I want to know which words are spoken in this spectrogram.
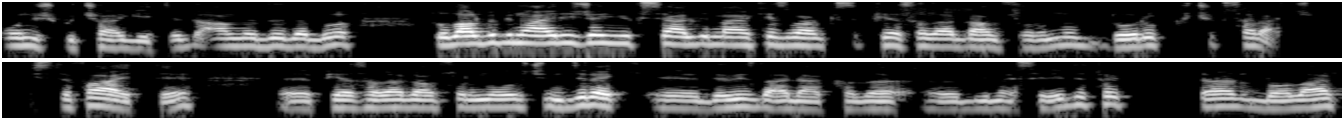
13.5'a getirdi. Anladığı da bu. Dolar bugün ayrıca yükseldi. Merkez Bankası piyasalardan sorumlu Doruk Küçük Saraç istifa etti. E, piyasalardan sorumlu olduğu için direkt e, dövizle alakalı e, bir meseleydi. Tekrar dolar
